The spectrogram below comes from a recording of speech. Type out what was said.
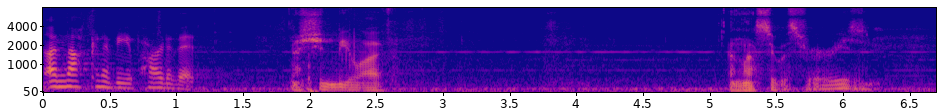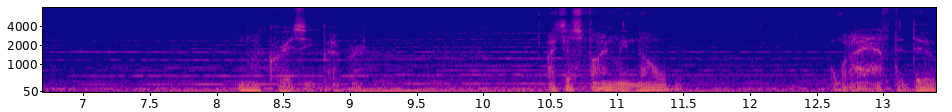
I'm not going to be a part of it. I shouldn't be alive. Unless it was for a reason. I'm not crazy, Pepper. I just finally know what I have to do.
